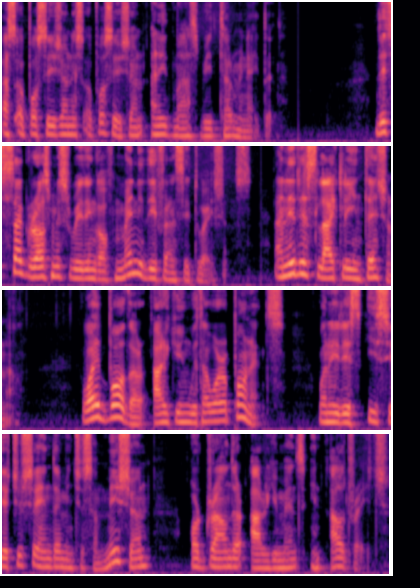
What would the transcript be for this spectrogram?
as opposition is opposition and it must be terminated. This is a gross misreading of many different situations, and it is likely intentional. Why bother arguing with our opponents when it is easier to shame them into submission or drown their arguments in outrage?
